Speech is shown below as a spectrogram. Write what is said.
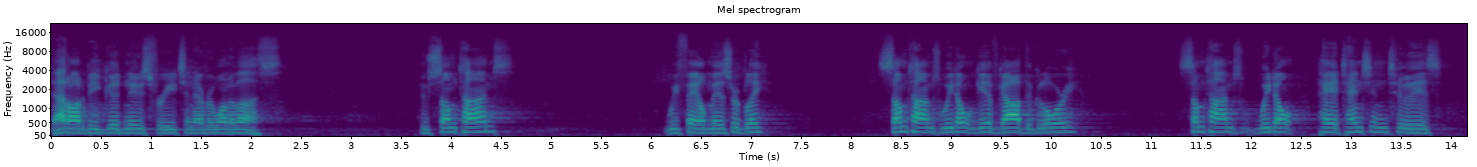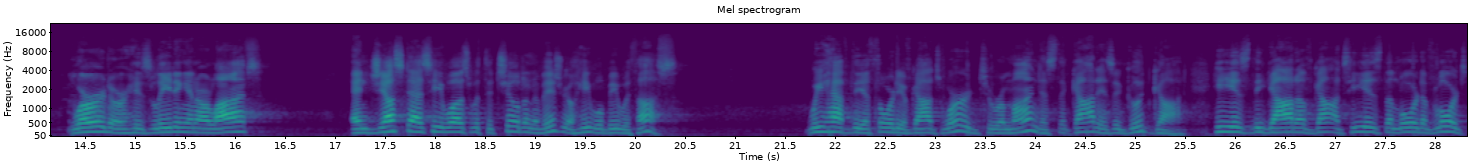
That ought to be good news for each and every one of us who sometimes we fail miserably, Sometimes we don't give God the glory. Sometimes we don't pay attention to His word or His leading in our lives. And just as He was with the children of Israel, He will be with us. We have the authority of God's word to remind us that God is a good God. He is the God of gods. He is the Lord of lords.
